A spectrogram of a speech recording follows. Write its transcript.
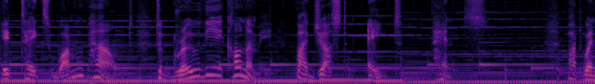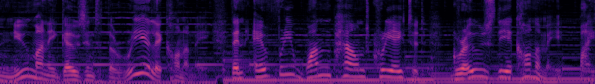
it takes one pound to grow the economy by just eight pence. But when new money goes into the real economy, then every one pound created grows the economy by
